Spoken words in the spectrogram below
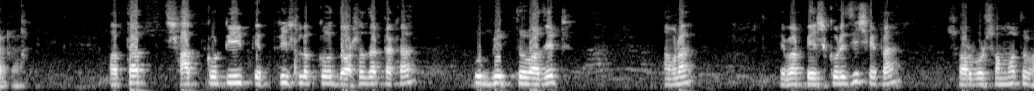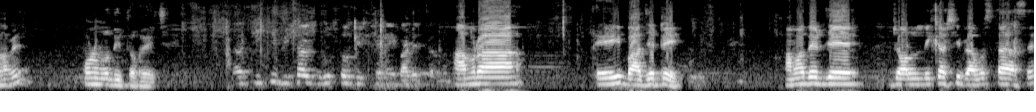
টাকা। অর্থাৎ সাত কোটি তেত্রিশ লক্ষ দশ হাজার টাকা উদ্বৃত্ত বাজেট আমরা এবার পেশ করেছি সেটা সর্বসম্মতভাবে অনুমোদিত হয়েছে। কি কি বিষয় গুরুত্ব দিচ্ছেন এই বাজেটটার মধ্যে? আমরা এই বাজেটে আমাদের যে জল নিকাশি ব্যবস্থা আছে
